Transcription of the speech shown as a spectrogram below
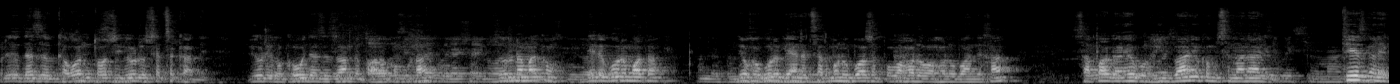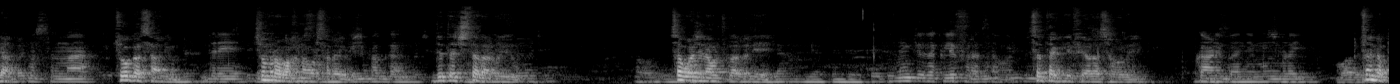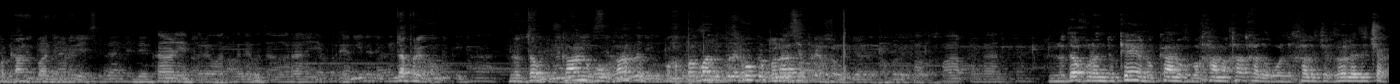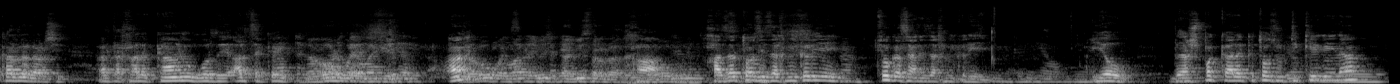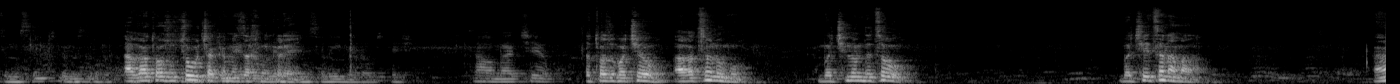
پرې د زه کوم تاسو ویډیو څه څه کار دی ویډیو به کوو د زه ځان لپاره کوم ښه زور نه مکو دې له ګورم ماته دې خو ګورم بیا نه څرمنو باسم په وهلو وهلو باندې ښه سپا غنیو کو هندوانو کو مسلمانانو تیز غنی کا مسلمان څو کسانو درې څومره وخت نه ورسره یو دته چې سره راغلیو څه وجه نه ورته راغلی یې مونږ ته تکلیف رسولی څه تکلیف یې رسولی کاڼې باندې مونږ مړی څنګه په کاڼې باندې مړی کاڼې پرې وتلی و د غره یې پرې ده پرې خو نو ته کاڼ خو غر د په خپه باندې پرې خو که په لاس یې پرې خو نو دا خو رندوکی نو کاڼ خو به خامخا خلک غورځي خلک چې غره له ځي چکر له لاړ شي هلته خلک کانو غورځي ارڅه کوي ها خزه توځي زخمی کړی څو کسان زخمی کړی یو د شپږ کال کې تاسو ټیکېږئ نه هغه تاسو څو چکه مې زخمی کړی تاسو بچو هغه څه نوم بچی نوم د څو بچی څه نامه ها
